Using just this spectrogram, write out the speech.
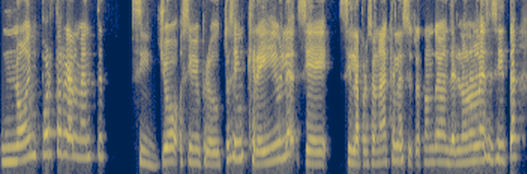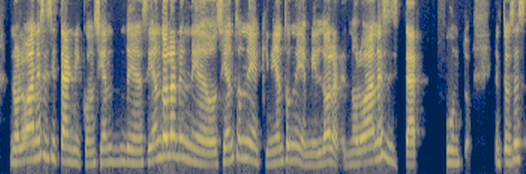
no importa realmente si yo, si mi producto es increíble, si, si la persona que le estoy tratando de vender no lo necesita, no lo va a necesitar ni con 100, ni de 100 dólares, ni de 200, ni de 500, ni de 1000 dólares. No lo va a necesitar, punto. Entonces,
